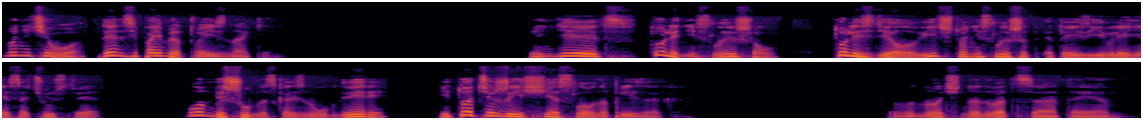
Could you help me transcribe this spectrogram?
Но ничего, Дэнси поймет твои знаки. Индеец то ли не слышал, то ли сделал вид, что не слышит это изъявление сочувствия. Он бесшумно скользнул к двери и тотчас же исчез, словно призрак. «В ночь на двадцатое», —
